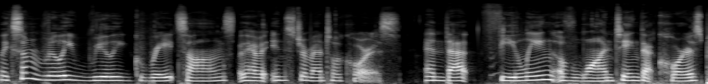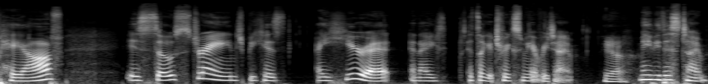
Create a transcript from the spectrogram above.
Like some really, really great songs, they have an instrumental chorus. And that feeling of wanting that chorus payoff is so strange because I hear it and I it's like it tricks me every time. Yeah. Maybe this time.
